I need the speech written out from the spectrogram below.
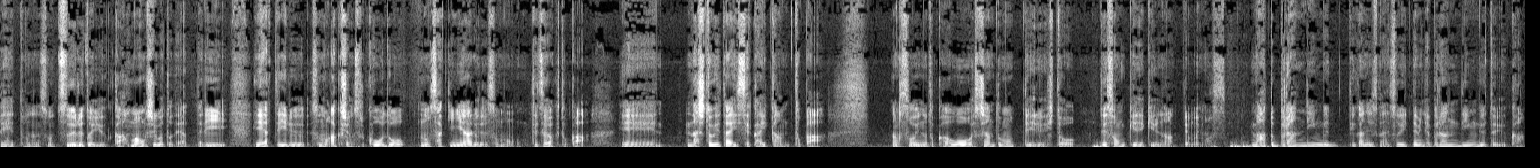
えっ、ー、と、そのツールというか、まあお仕事であったり、えー、やっているそのアクションする行動の先にあるその哲学とか、えー、成し遂げたい世界観とか、なんかそういうのとかをちゃんと持っている人で尊敬できるなって思います。まあ、あとブランディングっていう感じですかね。そういった意味ではブランディングというか、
